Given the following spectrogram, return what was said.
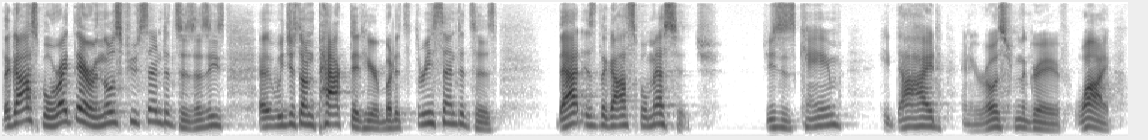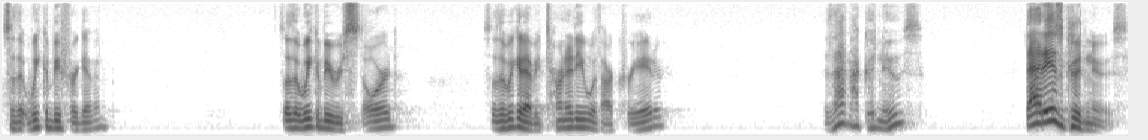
The gospel, right there in those few sentences, as he's, uh, we just unpacked it here, but it's three sentences. That is the gospel message. Jesus came, he died and he rose from the grave. Why? So that we could be forgiven, so that we could be restored, so that we could have eternity with our Creator. Is that not good news? That is good news.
